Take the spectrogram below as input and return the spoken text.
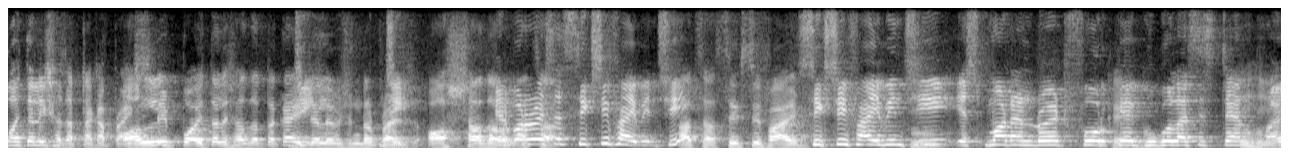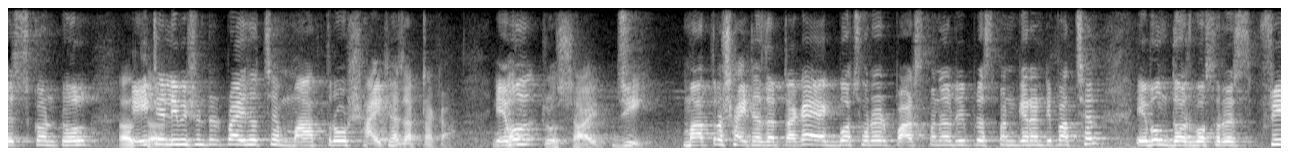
পঁয়তাল্লিশ হাজার টাকা প্রাইস অনলি পঁয়তাল্লিশ হাজার টাকা এই। টেলিভিশনটার প্রাইস অসাধারণ। এরপর আচ্ছা। রয়েছে সিক্সটি ফাইভ ইঞ্চি। আচ্ছা sixty five sixty five inch smart Android four K Google assistant voice control এই আচ্ছা। টেলিভিশনটার প্রাইস হচ্ছে মাত্র ষাট হাজার টাকা। এবং মাত্র ষাট। জি। মাত্র ষাট হাজার টাকা। এক বছরের পার্স প্যানেল রিপ্লেসমেন্ট গ্যারান্টি পাচ্ছেন এবং দশ বছরের ফ্রি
